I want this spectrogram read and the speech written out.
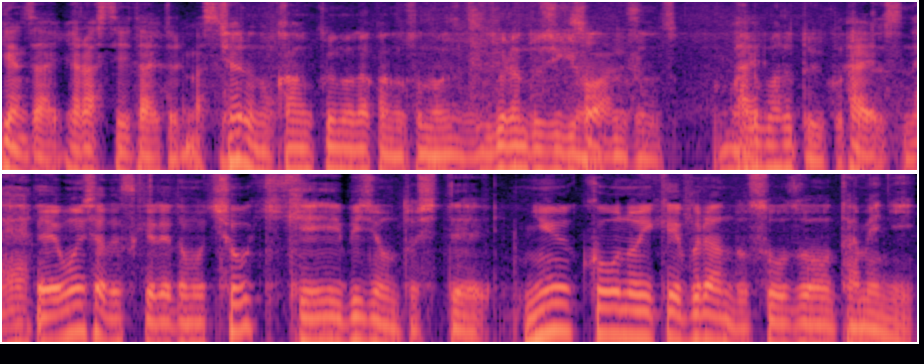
現在やらせていただいております。JAL の関空の中のそのグランド事業の部分、まるまるということですね。はい、えー、御社ですけれども、長期経営ビジョンとして、入港の池ブランド創造のために、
